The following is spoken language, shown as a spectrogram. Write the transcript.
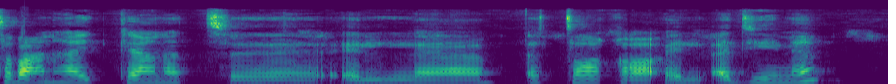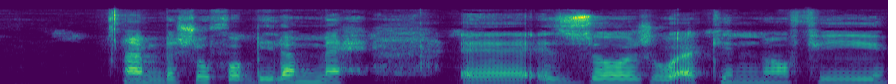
طبعا هاي كانت الطاقة القديمة. عم بشوفه بيلمح آه، الزوج وأكنه في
